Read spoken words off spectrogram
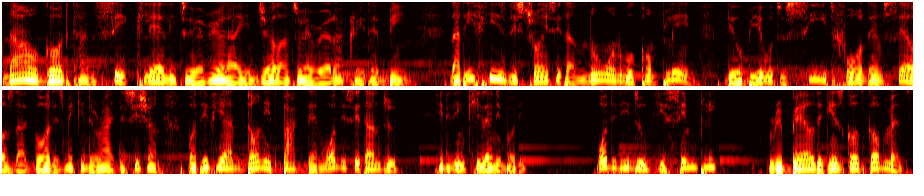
Now God can say clearly to every other angel and to every other created being that if He is destroying Satan, no one will complain. They will be able to see it for themselves that God is making the right decision. But if He had done it back then, what did Satan do? He didn't kill anybody. What did he do? He simply rebelled against God's government.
